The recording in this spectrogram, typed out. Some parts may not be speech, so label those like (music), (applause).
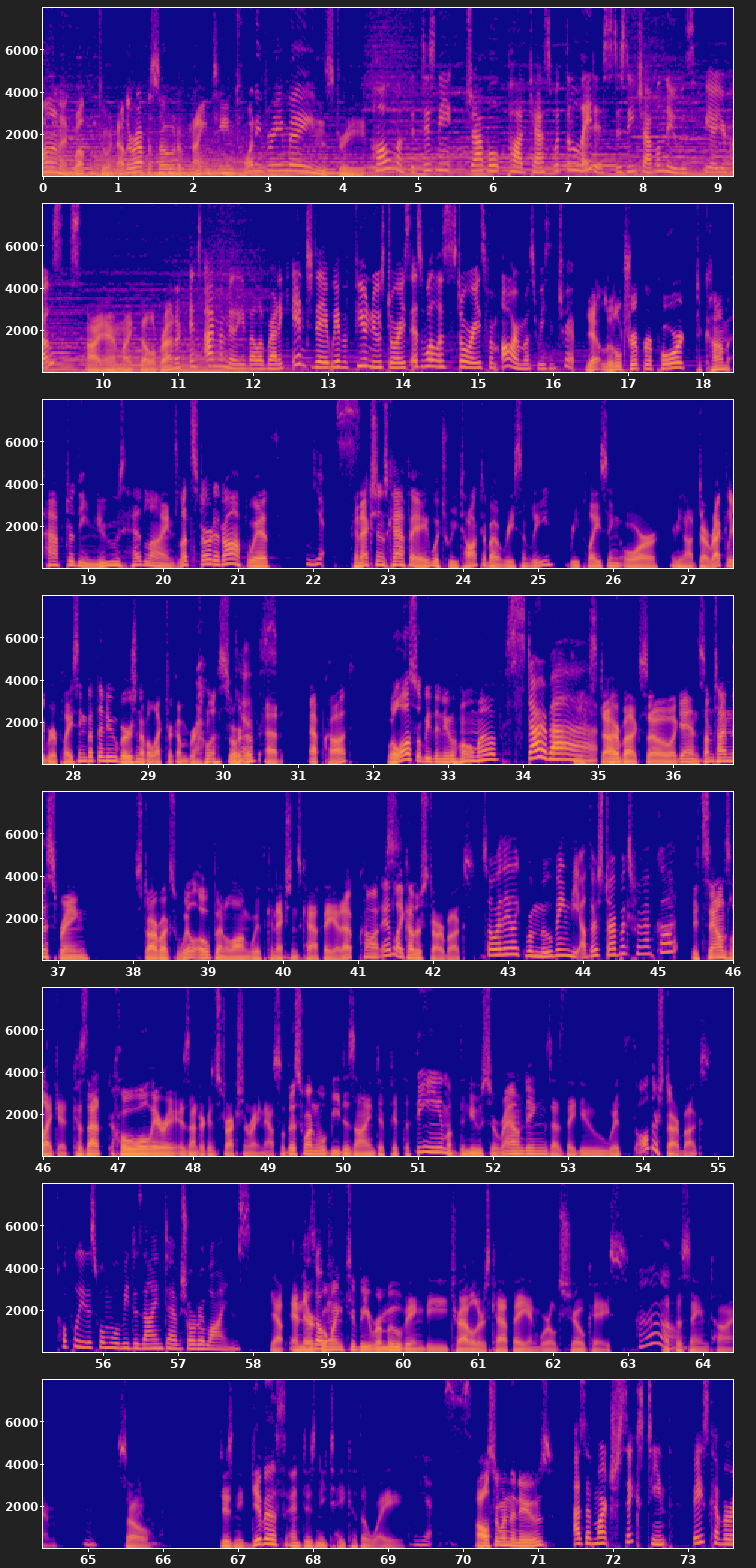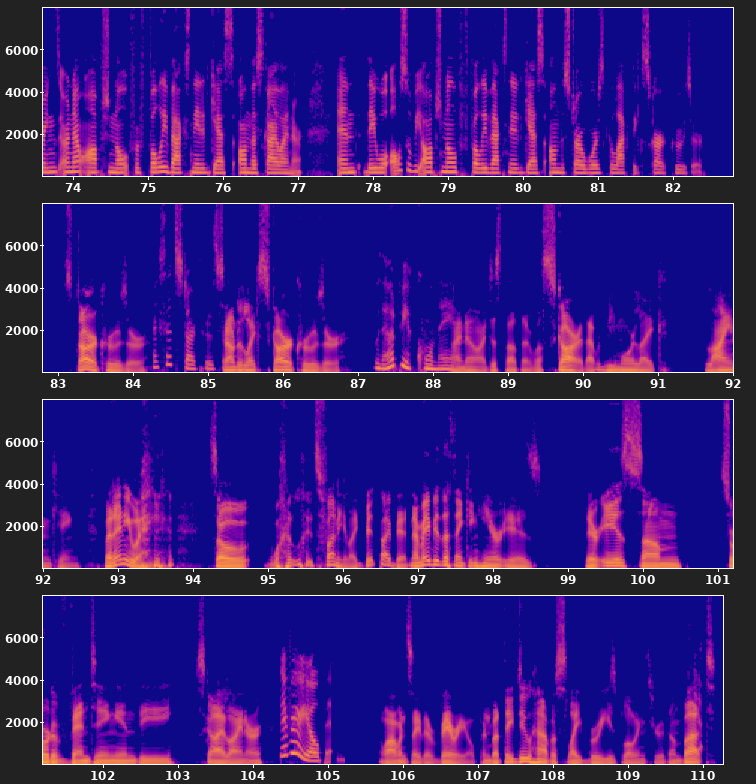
Everyone, and welcome to another episode of 1923 Main Street. home of the Disney Travel Podcast with the latest Disney travel news. We are your hosts, I am Mike Bella Braddock. and I'm Amelia Bella Braddock. And today we have a few news stories as well as stories from our most recent trip. Yeah, little trip report to come after the news headlines. Let's start it off with Yes. Connections Cafe, which we talked about recently, replacing or maybe not directly replacing, but the new version of Electric Umbrella, (laughs) sort of, at Epcot, will also be the new home of Starbucks. Starbucks. So again, sometime this spring, Starbucks will open along with Connections Cafe at Epcot and like other Starbucks. So are they like removing the other Starbucks from Epcot? It sounds like it because that whole area is under construction right now. So this one will be designed to fit the theme of the new surroundings as they do with all their Starbucks. Hopefully this one will be designed to have shorter lines. Yeah, and they're Because going to be removing the Travelers Cafe and World Showcase Oh. at the same time. Hmm. So Disney giveth and Disney taketh away. Yes. Also in the news, As of March 16th, face coverings are now optional for fully vaccinated guests on the Skyliner, and they will also be optional for fully vaccinated guests on the Star Wars Galactic Star Cruiser. Star Cruiser. I said Star Cruiser. Sounded like Scar Cruiser. Well, that would be a cool name. I know. I just thought that. Well, Scar. That would be more like Lion King. But anyway, (laughs) so well, (laughs) it's funny, like bit by bit. Now, maybe the thinking here is there is some sort of venting in the Skyliner. They're very open. Well, I wouldn't say they're very open, but they do have a slight breeze blowing through them. But,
